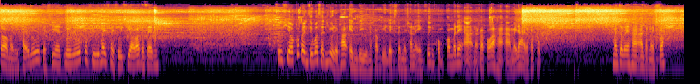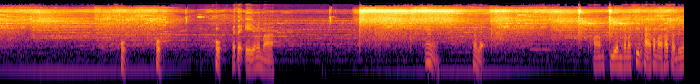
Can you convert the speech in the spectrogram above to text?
ก็ไม่มีใครรู้แต่ที่รู้ๆก็คือไม่ใช่ซูเคียวร้อยเปอร์เซ็นต์ซูเคียวก็เป็นซิลเวอร์เซนที่อยู่ในภาค ND นะครับหรือ Dexamation เองซึ่งผมก็ไม่ได้อ่านนะครับ เพราะว่าหาอ่านไม่ได้นะครับผมมันจะไปหาอ่านจากไหนฟะโหโหโหแม้แต่ A ยังไม่มา อืมนั่นแหละ ความเกลียมกำลังคืบคลานเข้ามาครับตอนนี้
